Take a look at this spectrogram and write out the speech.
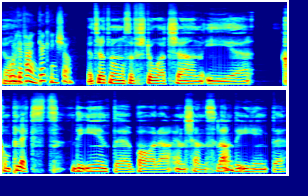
ja. olika tankar kring kön. Jag tror att man måste förstå att kön är komplext. Det är inte bara en känsla. Det är inte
